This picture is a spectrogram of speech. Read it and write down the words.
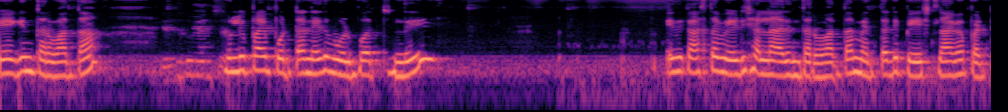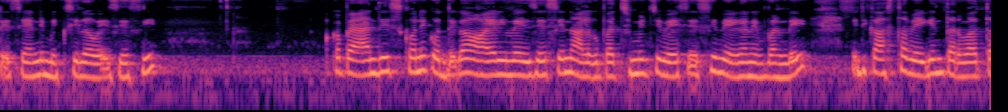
వేగిన తర్వాత ఉల్లిపాయ పొట్టు అనేది ఊడిపోతుంది. ఇది కాస్త వేడి చల్లారిన తర్వాత మెత్తటి పేస్ట్ లాగా పట్టేసేయండి మిక్సీలో వేసేసి. ఒక ప్యాన్ తీసుకొని కొద్దిగా ఆయిల్ వేసేసి నాలుగు పచ్చిమిర్చి వేసేసి వేగనివ్వండి. ఇది కాస్త వేగిన తర్వాత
